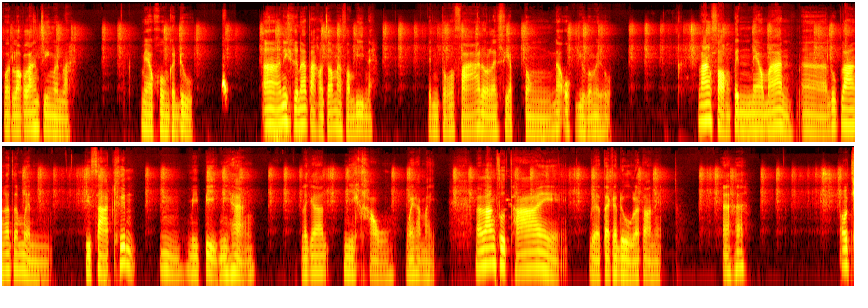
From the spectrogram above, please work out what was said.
ปลดล็อกร่างจริงมันมาแมวโครงกระดูก อ่า นี่คือหน้าตาของเจ้าแมวซอมบี้นะ เป็นตัวฟ้าโดนอะไรเสียบตรงหน้าอกอยู่ก็ไม่รู้ ร่างสองเป็นแมวม่านอ่ารูปร่างก็จะเหมือนปีศาจขึ้น อืม มีปีกมีหาง แล้วก็มีเข่าไว้ทำไม แล้วร่างสุดท้าย เหลือแต่กระดูกแล้วตอนเนี้ยอะฮะ โอเค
